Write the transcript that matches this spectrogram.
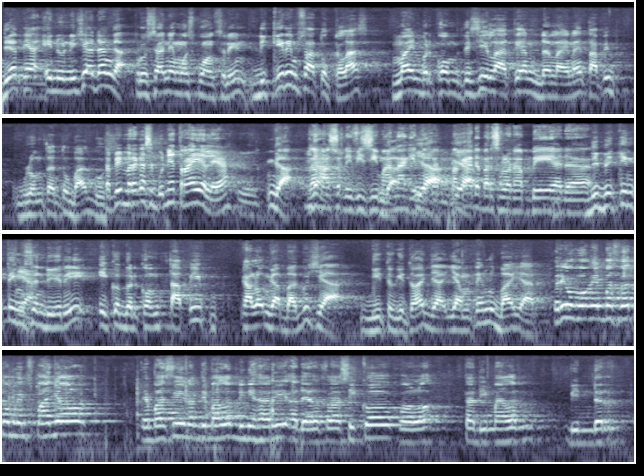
Dia tanya Indonesia ada nggak perusahaan yang mau sponsorin? Dikirim satu kelas, main berkompetisi, latihan dan lain-lain, tapi belum tentu bagus. Tapi mereka sebutnya trial ya. Enggak. Nggak masuk divisi Nggak, mana gitu iya, kan. Makanya iya. ada Barcelona B, ada Dibikin tim Iya. sendiri, ikut berkompetisi, tapi kalau nggak bagus ya gitu-gitu aja. Yang penting lu bayar. Tadi ngomongin pas banget ngomongin Spanyol, yang pasti nanti malam dini hari ada El Clasico. Kalau tadi malam Binder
